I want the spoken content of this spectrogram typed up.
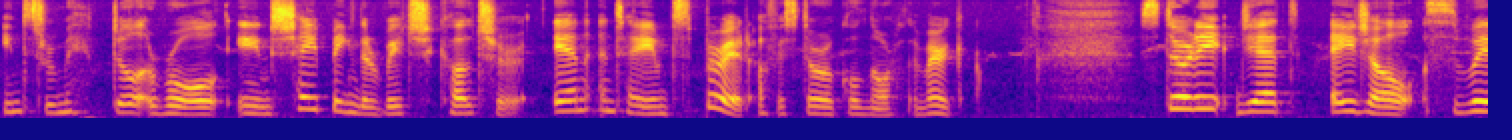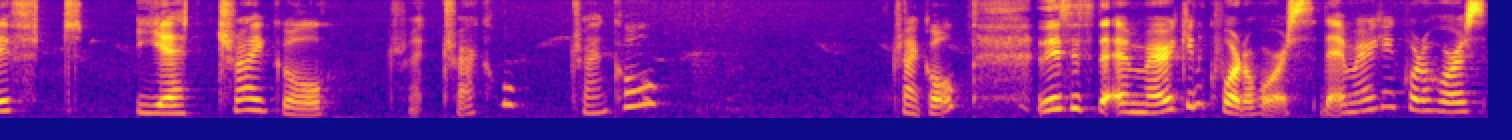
instrumental role in shaping the rich culture and untamed spirit of historical North America. Sturdy yet agile, swift yet tranquil, tra- tranquil, tranquil. This is the American quarter horse. The American quarter horse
